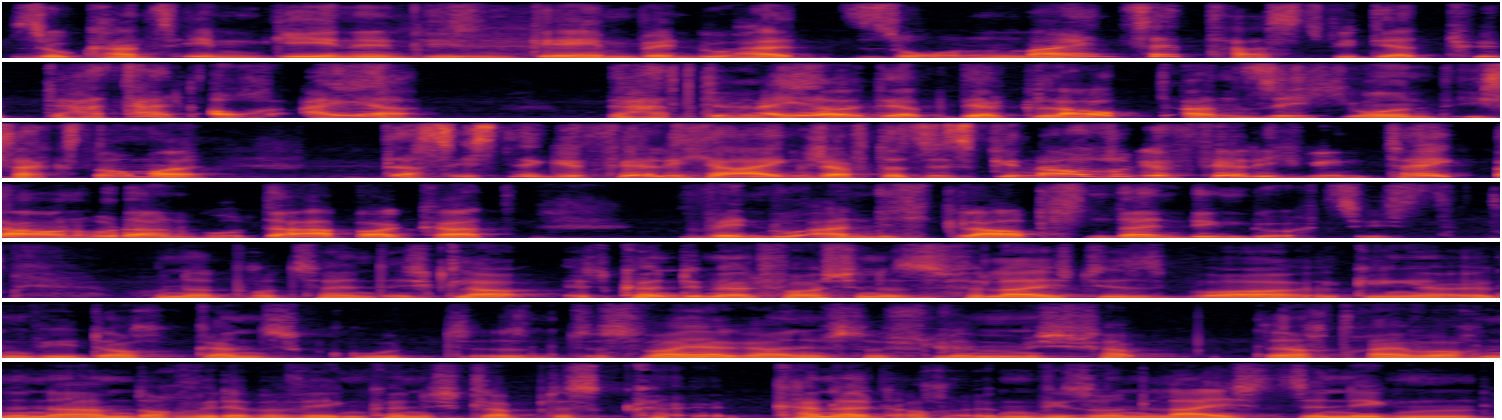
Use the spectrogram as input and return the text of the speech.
So kann es eben gehen in diesem Game, wenn du halt so ein Mindset hast wie der Typ. Der hat halt auch Eier. Der hat Eier, der, der glaubt an sich und ich sag's nochmal, das ist eine gefährliche Eigenschaft. Das ist genauso gefährlich wie ein Takedown oder ein guter Uppercut wenn du an dich glaubst und dein Ding durchziehst. 100 Prozent. Ich glaube, ich könnte mir halt vorstellen, dass es vielleicht dieses, boah, ging ja irgendwie doch ganz gut. Das war ja gar nicht so schlimm. Ich habe nach drei Wochen den Arm doch wieder bewegen können. Ich glaube, das kann halt auch irgendwie so einen leichtsinnigen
